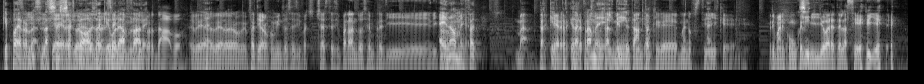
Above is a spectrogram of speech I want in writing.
Che poi era la, la stessa ragione, cosa ragione, che voleva fare. Non lo ricordavo, è vero, eh. è vero, è vero. Infatti ero convinto se si fac- cioè, stessi parlando sempre di... di eh no, ma infatti... Ma perché, era, perché la trama è talmente identica. tanto anche Man of Steel eh. che rimane comunque il migliore della serie.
